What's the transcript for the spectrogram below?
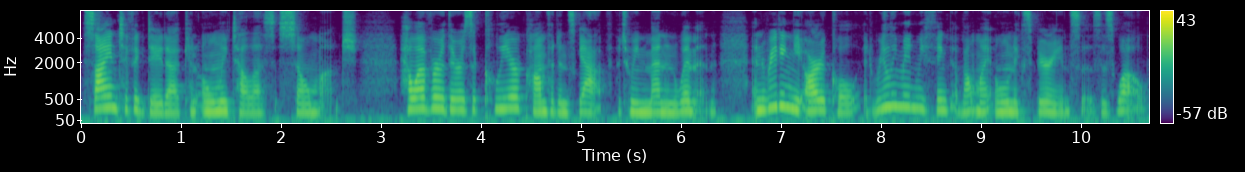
Scientific data can only tell us so much. However, there is a clear confidence gap between men and women, and reading the article, it really made me think about my own experiences as well.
